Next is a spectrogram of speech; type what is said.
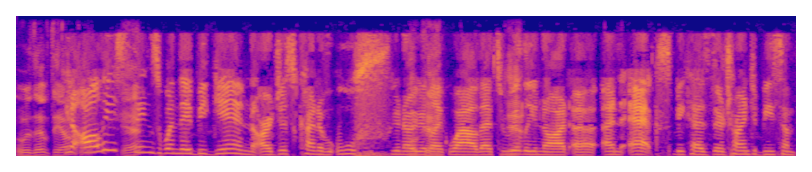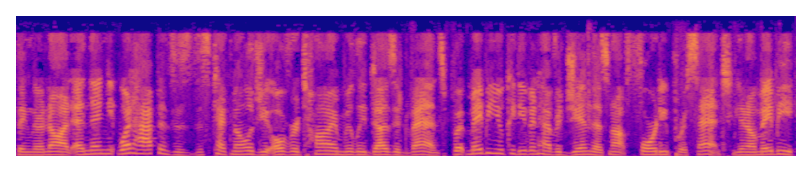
without the you know, all these Yeah? things when they begin are just kind of oof. You know, you're like, wow, that's Yeah. really not a, an X because they're trying to be something they're not. And then what happens is this technology over time really does advance. But maybe you could even have a gin that's not 40%. You know, maybe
